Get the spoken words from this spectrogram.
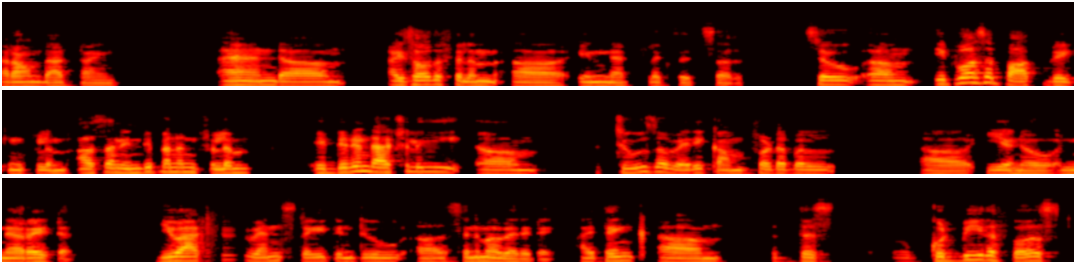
around that time. And um, I saw the film uh, in Netflix itself. So um, it was a path-breaking film. As an independent film, it didn't actually um, choose a very comfortable uh, you know narrative you actually went straight into uh, cinema verite. I think um, this could be the first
